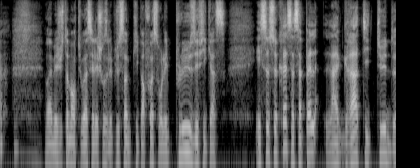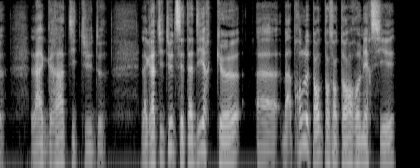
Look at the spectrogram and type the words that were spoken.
ouais, mais justement, tu vois, c'est les choses les plus simples qui parfois sont les plus efficaces. Et ce secret, ça s'appelle la gratitude. La gratitude. La gratitude, c'est-à-dire que euh, bah, prendre le temps de temps en temps, remercier,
